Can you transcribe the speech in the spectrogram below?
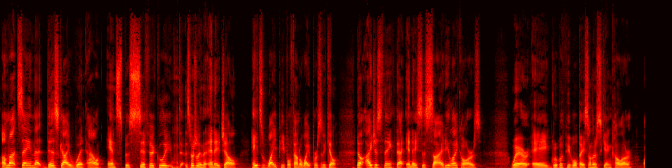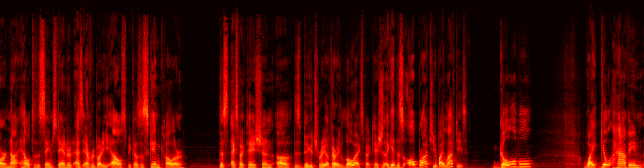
I'm not saying that this guy went out and specifically, especially in the NHL, hates white people, found a white person to kill. No, I just think that in a society like ours, where a group of people based on their skin color are not held to the same standard as everybody else because of skin color, this expectation of this bigotry of very low expectations. Again, this is all brought to you by lefties, gullible, white guilt having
